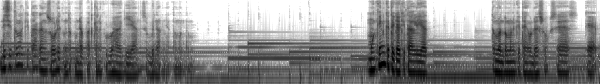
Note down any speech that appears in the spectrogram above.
Di situlah kita akan sulit untuk mendapatkan kebahagiaan sebenarnya teman-teman. Mungkin ketika kita lihat teman-teman kita yang udah sukses, kayak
